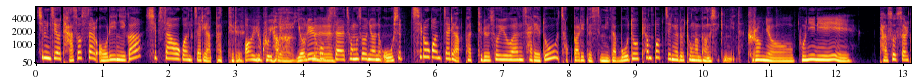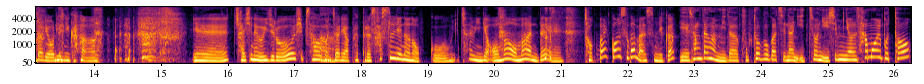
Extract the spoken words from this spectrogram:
심지어 5살 어린이가 14억 원짜리 아파트를 아이고야. 네, 17살 네. 청소년은 57억 원짜리 아파트를 소유한 사례도 적발이 됐습니다. 모두 편법 증여를 통한 방식입니다. 그럼요. 본인이 5살짜리 어린이가 네. 예, 자신의 의지로 14억 원짜리 아. 아파트를 샀을 리는 없고 참 이게 어마어마한데 적발 건수가 많습니까? 예, 상당합니다. 국토부가 지난 2020년 3월부터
